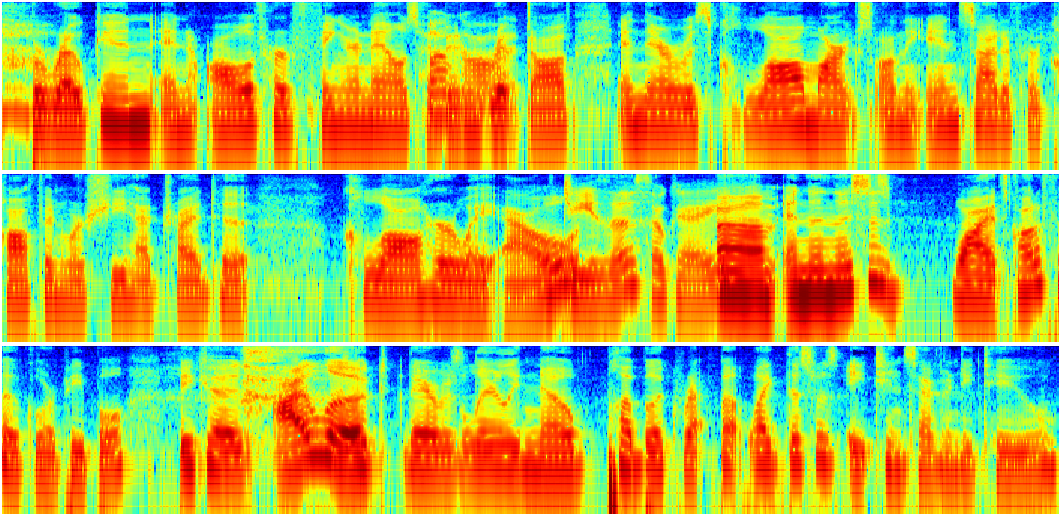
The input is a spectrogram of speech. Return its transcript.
broken and all of her fingernails had Oh, been God. ripped off and there was claw marks on the inside of her coffin where she had tried to claw her way out. Jesus. Okay. Um and then this is why it's called a folklore people because I looked there was literally no public re- but like this was 1872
